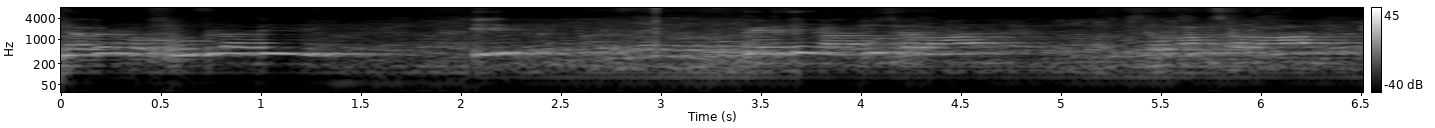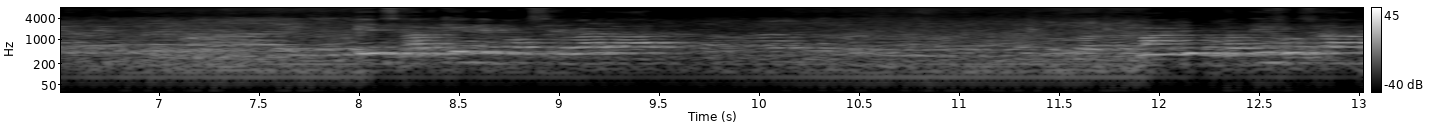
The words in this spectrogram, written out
ਨਗਰ ਮਕਸੂਦਰਾ ਦੀ ਪਿੰਡ ਦੇ ਆਗੂ ਸਰਵਾਨ ਸਰਪੰਚ ਸਰਵਾਨ ਇਸ ਹਲਕੇ ਦੇ ਮੁੱਖ ਸੇਵਾਦਾਰ ਮਾਨਯੋਗ ਫਤਿਹਪੁਰ ਸਾਹਿਬ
